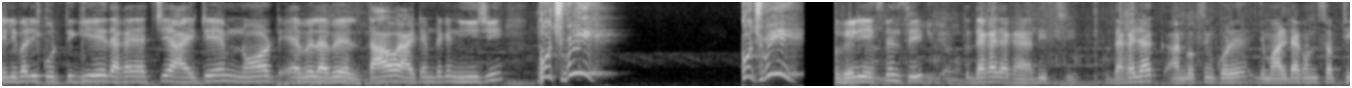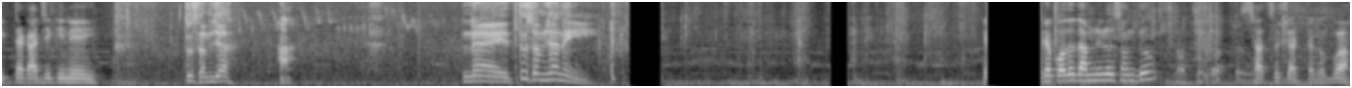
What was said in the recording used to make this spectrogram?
ডেলিভারি করতে গিয়ে দেখা যাচ্ছে আইটেম নট অ্যাভেলেবেল তাও আইটেমটাকে নিয়েছি। ভেরি এক্সপেন্সিভ তো দেখা যাক হ্যাঁ দিচ্ছি। তো দেখা যাক আনবক্সিং করে যে মালটা এখন সব ঠিকঠাক আছে কি নেই। তুই সমঝা হ্যাঁ নাই তুই সমঝা নেই এটা কত দাম নিল সন্তু? সাতশো চার টাকা। বাহ।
